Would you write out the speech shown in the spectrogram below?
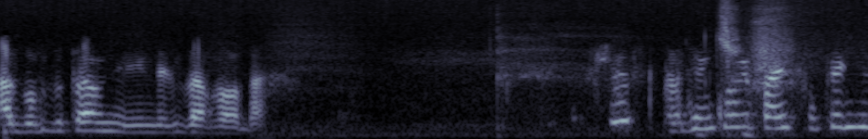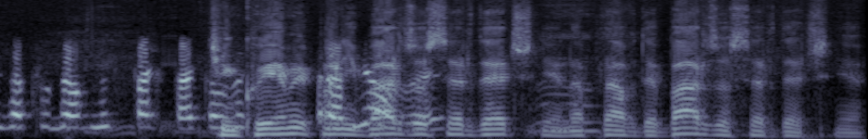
albo w zupełnie innych zawodach wszystko. Dziękuję Państwu pięknie za cudowny spektakl. Dziękujemy Pani radiowy. bardzo serdecznie, mm. naprawdę bardzo serdecznie.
